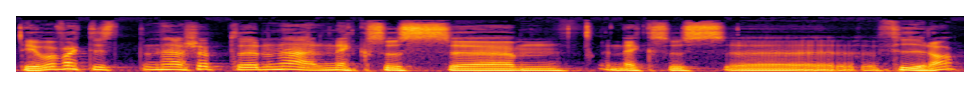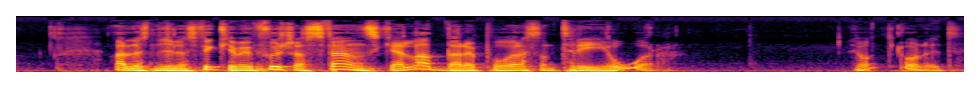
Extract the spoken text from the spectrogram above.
det var faktiskt den här köpte den här Nexus, ehm, Nexus 4 alldeles nyligen. Så fick jag min första svenska laddare på nästan tre år. Det var inte dåligt.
